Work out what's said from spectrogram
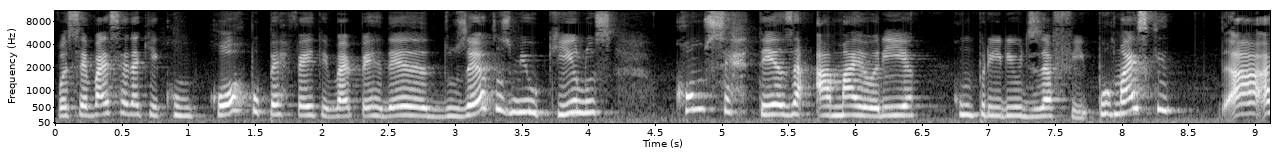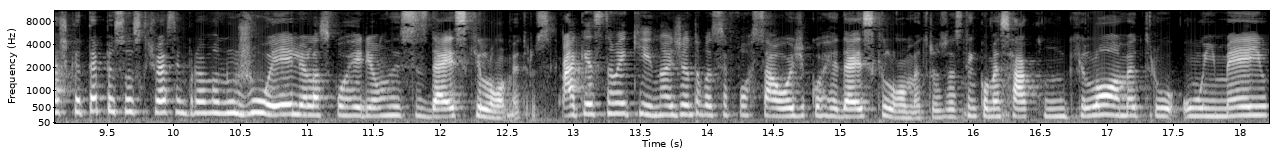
você vai sair daqui com o corpo perfeito e vai perder 200 mil quilos, com certeza a maioria cumpriria o desafio. Por mais que acho que até pessoas que tivessem problema no joelho, elas correriam esses 10 quilômetros. A questão é que não adianta você forçar hoje correr 10 quilômetros. Você tem que começar com um quilômetro, um e meio,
